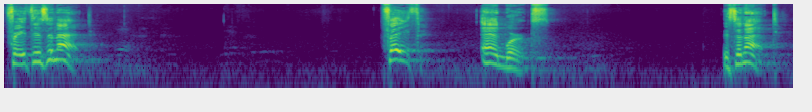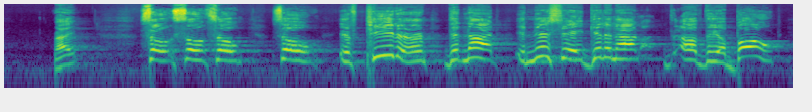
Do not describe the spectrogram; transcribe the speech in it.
Faith is an act. Faith and works. It's an act, right? So, so, so, so if Peter did not initiate getting out of the boat,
